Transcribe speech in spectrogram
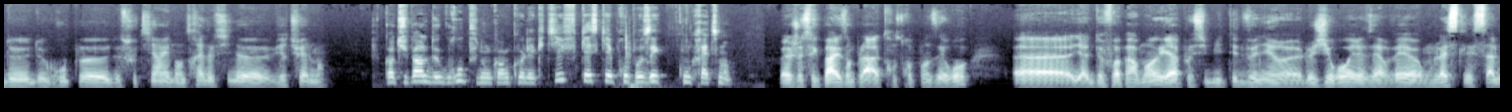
de, groupes de soutien et d'entraide aussi virtuellement. Quand tu parles de groupe, donc en collectif, qu'est-ce qui est proposé concrètement? Ben, je sais que par exemple à Trans 3.0, euh, il y a deux fois par mois, il y a la possibilité de venir. euh, le Giro est réservé, euh, on laisse les salles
